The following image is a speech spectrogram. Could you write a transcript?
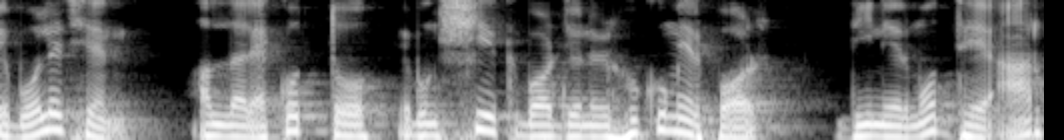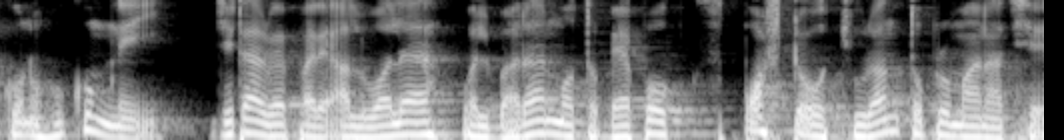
এ বলেছেন, আল্লাহর একত্ব এবং শির্ক বর্জনের হুকুমের পর দিনের মধ্যে আর কোনো হুকুম নেই, যেটার ব্যাপারে আলওয়ালা ওয়াল বারার মতো ব্যাপক, স্পষ্ট ও চূড়ান্ত প্রমাণ আছে।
